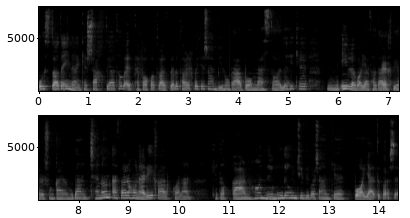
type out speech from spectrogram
استاد اینن که شخصیت ها و اتفاقات رو از دل تاریخ بکشن بیرون و با مصالحی که این روایت ها در اختیارشون قرار میدن چنان اثر هنری خلق کنن که تا قرنها نمود اون چیزی باشن که باید باشه.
